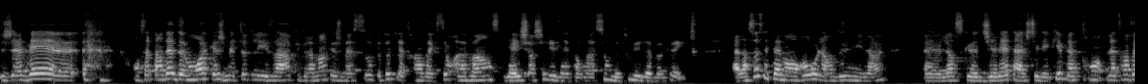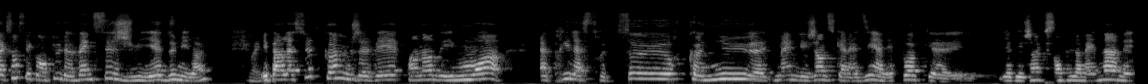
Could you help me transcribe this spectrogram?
j'avais, on s'attendait de moi que je mette toutes les heures, puis vraiment que je m'assure que toute la transaction avance, puis d'aller chercher les informations de tous les avocats et tout. Alors ça, c'était mon rôle en 2001. Lorsque Gillette a acheté l'équipe, la, transaction s'est conclue le 26 juillet 2001. Et par la suite, comme j'avais pendant des mois appris la structure, connu euh, même les gens du Canadien à l'époque. Euh, il y a des gens qui sont plus là maintenant, mais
